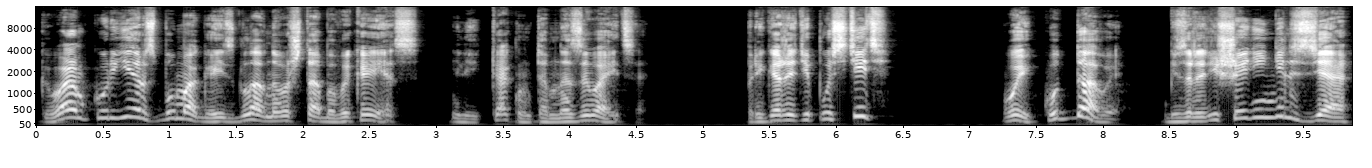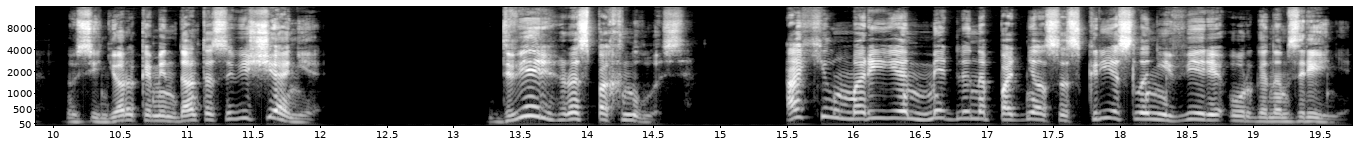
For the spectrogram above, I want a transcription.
к вам курьер с бумагой из главного штаба ВКС, или как он там называется. Прикажете пустить?» «Ой, куда вы? Без разрешения нельзя, у сеньора коменданта совещание. Дверь распахнулась. Ахил Мария медленно поднялся с кресла, не веря органам зрения.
